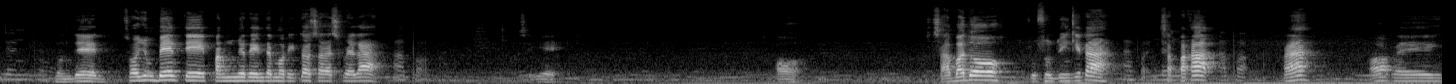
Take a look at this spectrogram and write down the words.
Doon po. doon din. So yung 20, pang merenda mo rito sa eskwela. Opo. Sige. Oh. Sabado, susunduin kita. Opo. Sa pakak. Opo. Ha? Okay.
